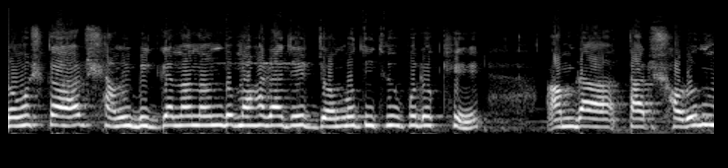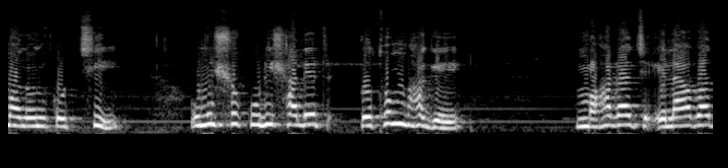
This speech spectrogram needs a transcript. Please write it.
নমস্কার, স্বামী বিজ্ঞানানন্দ মহারাজের জন্মতিথি উপলক্ষে আমরা তার স্মরণ মনন করছি। উনিশশো কুড়ি সালের প্রথম ভাগে মহারাজ এলাহাবাদ,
